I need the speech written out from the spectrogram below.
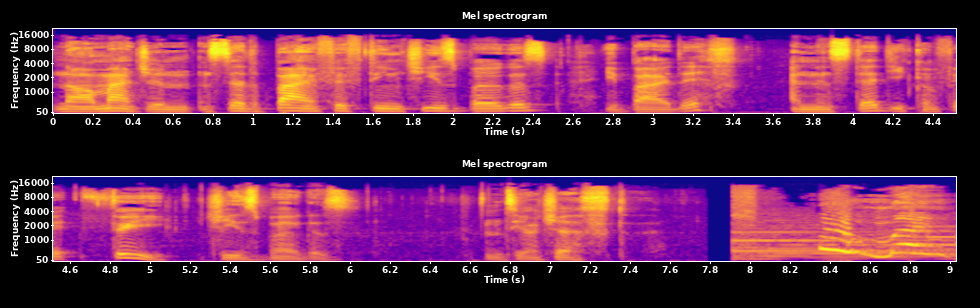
Now imagine, instead of buying 15 cheeseburgers, you buy this, and instead you can fit 3 cheeseburgers into your chest. Oh my god! Wow!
